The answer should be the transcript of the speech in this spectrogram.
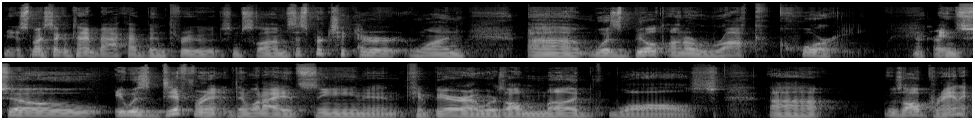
it's my second time back. I've been through some slums. This particular one uh, was built on a rock quarry. Okay. And so it was different than what I had seen in Kibera, where it was all mud walls. Uh, it was all granite.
